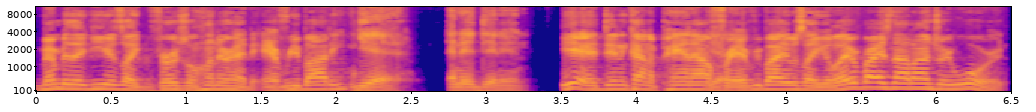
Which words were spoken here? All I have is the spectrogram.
remember that years like Virgil Hunter had everybody. Yeah. And it didn't. Yeah, it didn't kind of pan out for everybody. It was like, well, everybody's not Andre Ward.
